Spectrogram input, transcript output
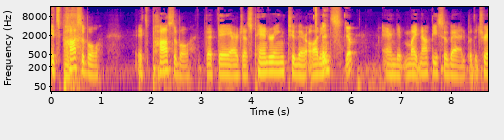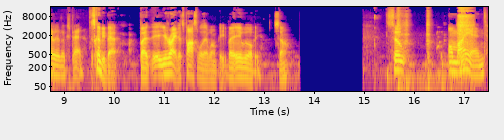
It's possible, it's possible that they are just pandering to their audience, Yep. and it might not be so bad, but the trailer looks bad. It's going to be bad. But you're right. It's possible that it won't be, but it will be. So, So, on my end,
